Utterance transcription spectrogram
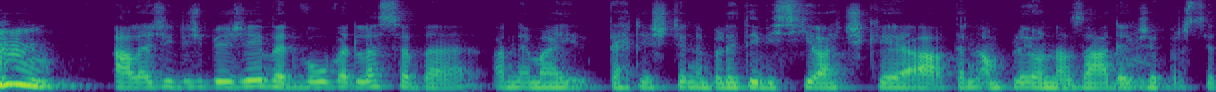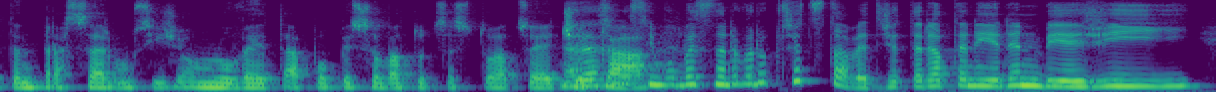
Ale že když běží ve dvou vedle sebe a nemají, tehdy ještě nebyly ty vysílačky a ten amplion na zádech, hmm. že prostě ten traser musí že mluvit a popisovat tu cestu a co je čeká. No, já si vlastně vůbec nedovedu představit, že teda ten jeden běží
